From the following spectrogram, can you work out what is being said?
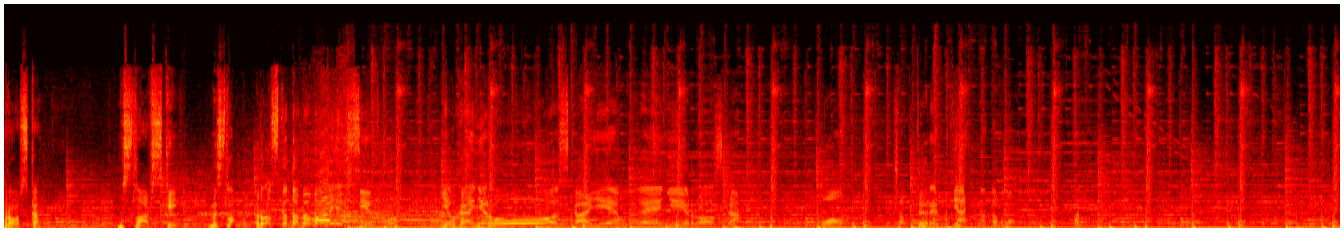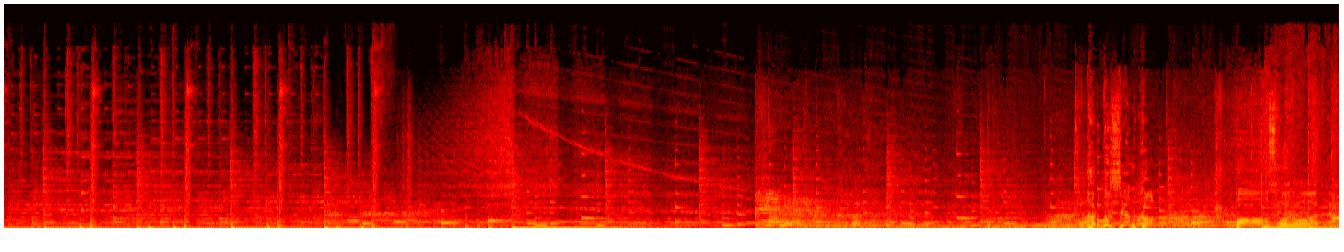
Роска. Миславський. Мисла... Роска добиває в сітку. Євгеній Роска. Євгеній Роска. Гол. 4-5 на табло. Гардушенко. Повз ворота.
